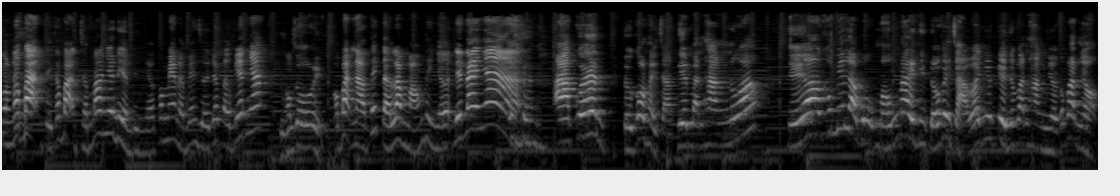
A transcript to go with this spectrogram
Còn các bạn thì các bạn chấm bao nhiêu điểm thì nhớ comment ở bên dưới cho tớ biết nhá. Đúng rồi. Có bạn nào thích tớ làm móng thì nhớ đến đây nhá. À quên. Tớ còn phải trả tiền bạn hàng nữa. Thế à, không biết là bộ móng này thì tớ phải trả bao nhiêu tiền cho bạn hàng nhờ các bạn nhỏ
